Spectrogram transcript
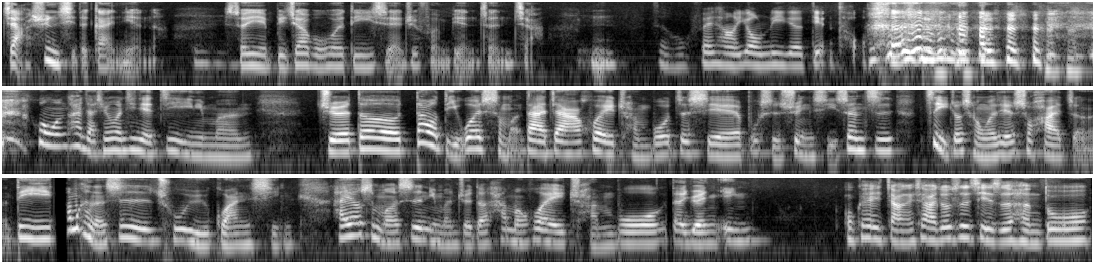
假讯息的概念呢、啊，所以也比较不会第一时间去分辨真假。嗯。我非常用力的点头。问问看，假新闻清洁剂，你们觉得到底为什么大家会传播这些不实讯息，甚至自己就成为这些受害者呢？第一，他们可能是出于关心，还有什么是你们觉得他们会传播的原因？我可以讲一下，就是其实很多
